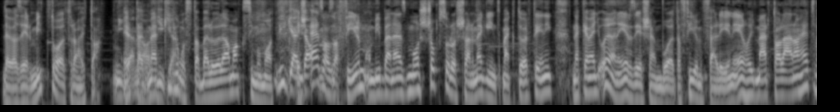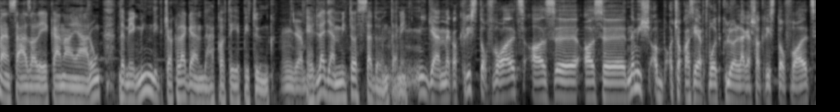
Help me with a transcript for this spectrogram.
de azért mit tolt rajta? Igen, Érted? Mert igen. kihozta belőle a maximumot. Igen, és de... ez az a film, amiben ez most sokszorosan megint megtörténik. Nekem egy olyan érzésem volt a film felénél, hogy már talán a 70%-ánál járunk, de még mindig csak legendákat építünk. Igen. Hogy legyen mit összedönteni. Igen, meg a Christoph Waltz az, az nem is csak azért volt különleges a Christoph Waltz,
